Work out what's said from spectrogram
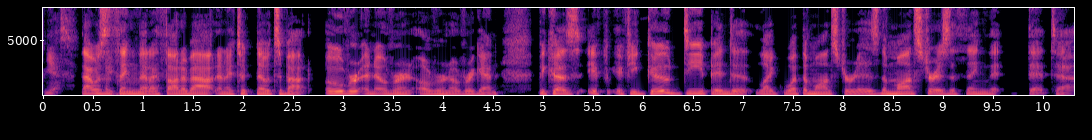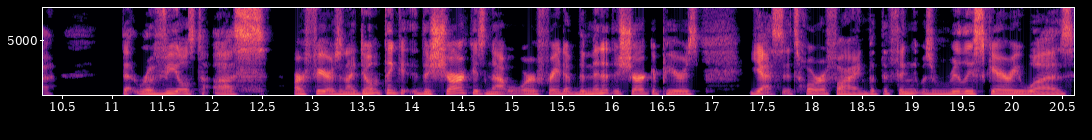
Yes. That was the thing that I thought about and I took notes about over and over and over and over again. Because if if you go deep into like what the monster is, the monster is the thing that that uh that reveals to us our fears. And I don't think the shark is not what we're afraid of. The minute the shark appears, yes, it's horrifying. But the thing that was really scary was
